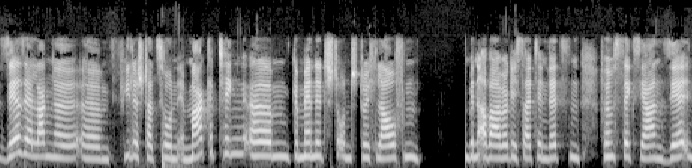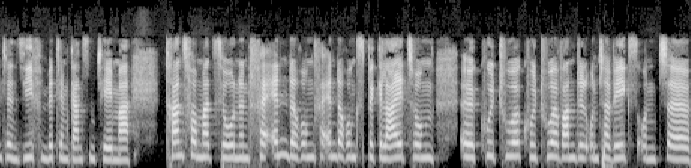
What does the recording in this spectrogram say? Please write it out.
sehr, sehr lange ähm, viele Stationen im Marketing ähm, gemanagt und durchlaufen bin aber wirklich seit den letzten fünf, sechs Jahren sehr intensiv mit dem ganzen Thema Transformationen, Veränderung, Veränderungsbegleitung, äh, Kultur, Kulturwandel unterwegs und äh,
